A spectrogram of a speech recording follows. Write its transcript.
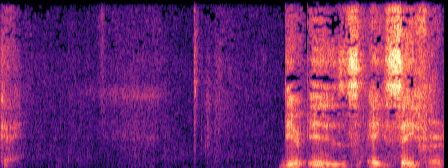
Okay. There is a safer.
